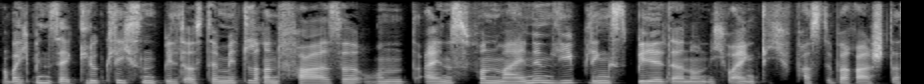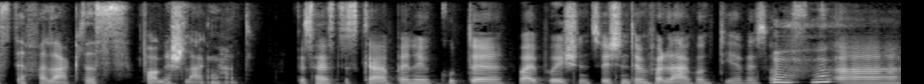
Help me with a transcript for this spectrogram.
Aber ich bin sehr glücklich, es ist ein Bild aus der mittleren Phase und eines von meinen Lieblingsbildern. Und ich war eigentlich fast überrascht, dass der Verlag das vorgeschlagen hat. Das heißt, es gab eine gute Vibration zwischen dem Verlag und dir, weil sonst mhm. äh,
